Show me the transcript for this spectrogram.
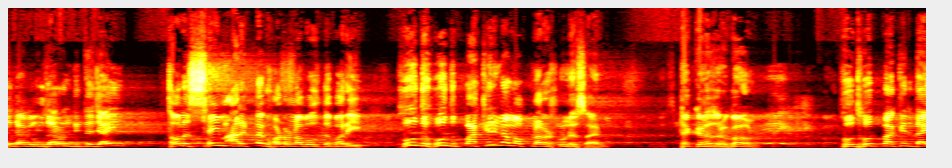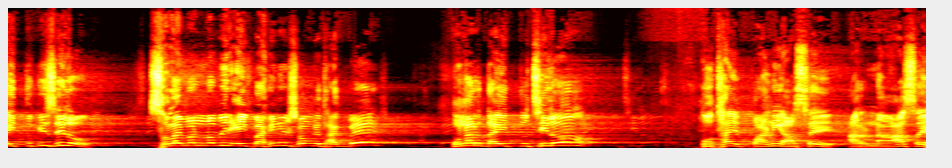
যদি আমি উদাহরণ দিতে যাই, তাহলে সেম আরেকটা ঘটনা বলতে পারি। হুদ হুদ পাখির নাম আপনারা শুনেছেন। ঠিক কেনা যেরকম হুদ হুদ পাখির দায়িত্ব কি ছিল? সোলাইমান নবীর এই বাহিনীর সঙ্গে থাকবে। ওনার দায়িত্ব ছিল কোথায় পানি আছে আর না আছে,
